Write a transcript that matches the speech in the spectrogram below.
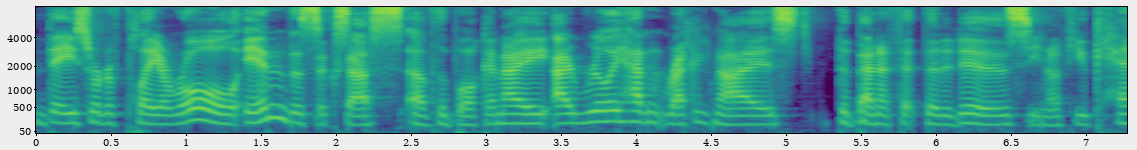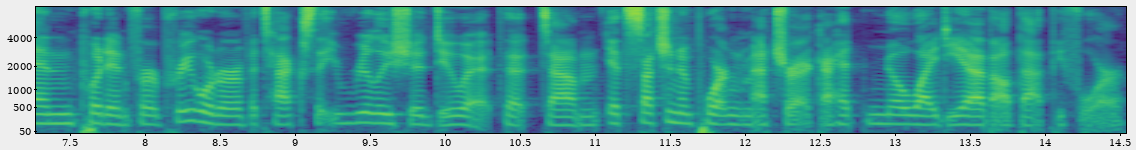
they sort of play a role in the success of the book. And I I really hadn't recognized the benefit that it is. You know, if you can put in for a pre-order of a text, that you really should do it. That um, it's such an important metric. I had no idea about that before.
